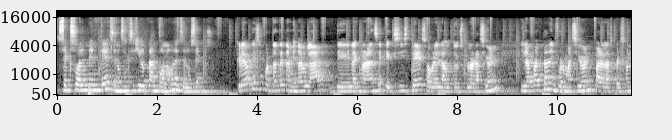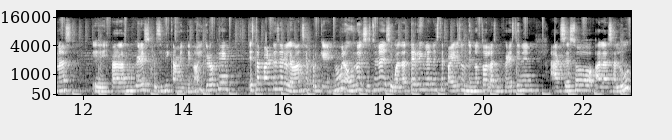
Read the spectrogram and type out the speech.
sexualmente se nos ha exigido tanto, ¿no? Desde los senos. Creo que es importante también hablar de la ignorancia que existe sobre la autoexploración y la falta de información para las personas eh, para las mujeres específicamente, ¿no? Y creo que esta parte es de relevancia porque, número uno, existe una desigualdad terrible en este país donde no todas las mujeres tienen acceso a la salud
